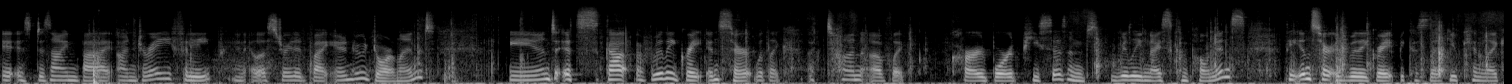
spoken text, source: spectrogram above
it is designed by Andre Philippe and illustrated by Andrew Dorland and it's got a really great insert with like a ton of like cardboard pieces and really nice components. The insert is really great because like you can like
